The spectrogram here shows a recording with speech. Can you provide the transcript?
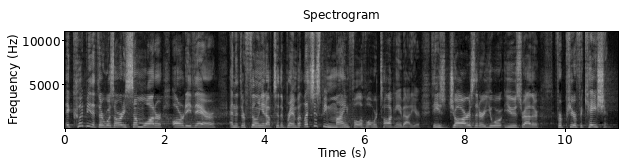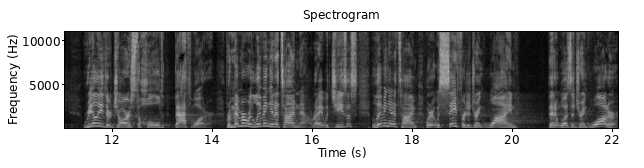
It could be that there was already some water already there and that they're filling it up to the brim, but let's just be mindful of what we're talking about here. These jars that are used rather for purification. Really, they're jars to hold bath water. Remember, we're living in a time now, right, with Jesus, living in a time where it was safer to drink wine than it was to drink water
